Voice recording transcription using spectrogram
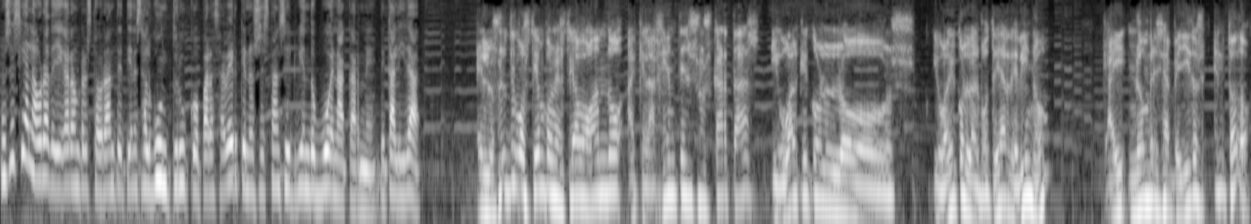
No sé si a la hora de llegar a un restaurante tienes algún truco para saber que nos están sirviendo buena carne, de calidad en los últimos tiempos estoy abogando a que la gente en sus cartas, igual que con los, igual que con las botellas de vino, hay nombres y apellidos en todo.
